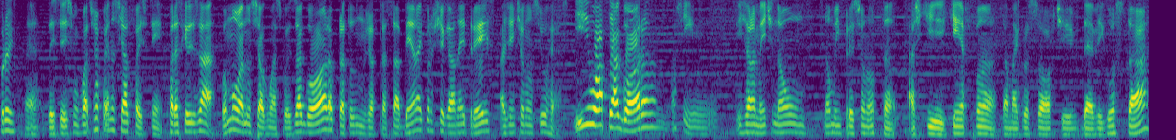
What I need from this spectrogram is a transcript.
por aí. né? O PlayStation 4 já foi anunciado faz tempo. Parece que eles, ah, vamos anunciar algumas coisas agora, pra todo mundo já ficar sabendo, aí quando chegar na E3, a gente anuncia o resto. E o até agora, assim, sinceramente não não me impressionou tanto. Acho que quem é fã da Microsoft deve gostar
